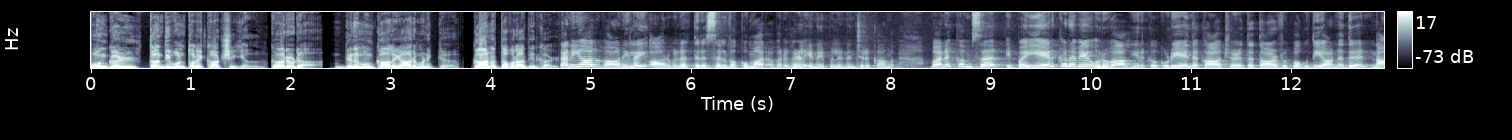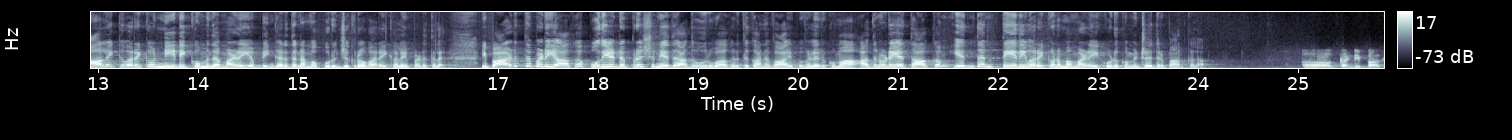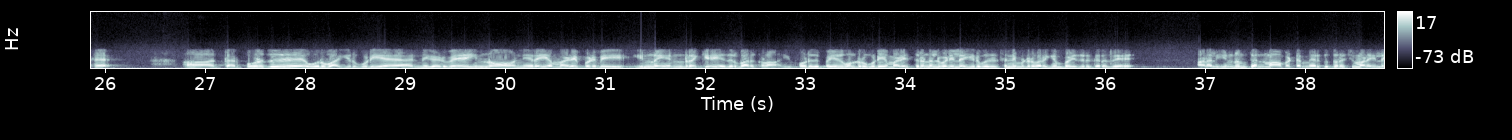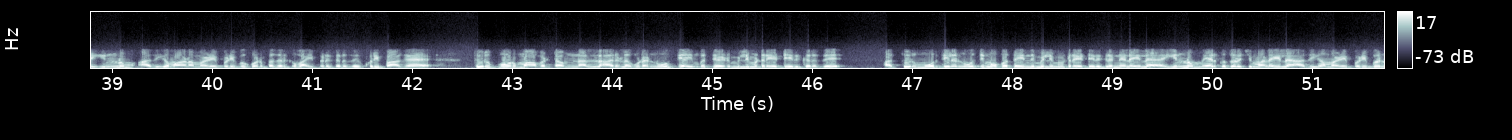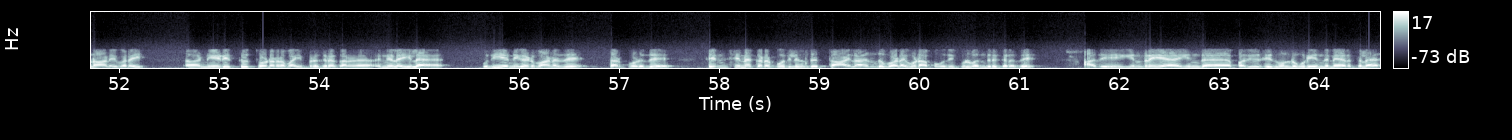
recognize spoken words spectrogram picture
உங்கள் தந்தி ஒன் தொலைக்காட்சியில் கருடா. தினமும் காலை ஆறு மணிக்கு காண தவறாதீர்கள். தனியார் வானிலை ஆர்வலர் திரு செல்வகுமார் அவர்கள் இணைப்பில் இணைஞ்சிருக்காங்க. வணக்கம் சார். இப்ப ஏற்கனவே உருவாகி இருக்கக்கூடிய இந்த காற்றழுத்த தாழ்வு பகுதியானது நாளைக்கு வரைக்கும் நீடிக்கும் இந்த மழை அப்படிங்கறத நம்ம புரிஞ்சுக்கிறோம் வரைகலை படத்துல இப்ப அடுத்தபடியாக புதிய டிப்ரெஷன் ஏதாவது உருவாகிறதுக்கான வாய்ப்புகள் இருக்குமா? அதனுடைய தாக்கம் எந்த தேதி வரைக்கும் நம்ம மழை கொடுக்கும் என்று எதிர்பார்க்கலாம்? கண்டிப்பாக. தற்பொழுது உருவாகி இருக்கக்கூடிய நிகழ்வே இன்னும் நிறைய மழைப்பொழிவை இன்னும் என்றைக்கே எதிர்பார்க்கலாம். இப்பொழுது பெய்து கொண்டிருக்கக்கூடிய மழை திருநெல்வேலியில இருபது சென்டிமீட்டர் வரைக்கும் பெய்திருக்கிறது. ஆனால் இன்னும் தென் மாவட்ட மேற்கு தொடர்ச்சி மலையில இன்னும் அதிகமான மழைப்பிடிப்பு கொடுப்பதற்கு வாய்ப்பு இருக்கிறது. குறிப்பாக திருப்பூர் மாவட்டம் நல்லாறுல கூட நூத்தி ஐம்பத்தி ஏழு மில்லிமீட்டர் எட்டி இருக்கிறது அஹ் திருமூர்த்தியில நூத்தி முப்பத்தி ஐந்து மில்லிமீட்டர் எட்டி இருக்கிற நிலையில இன்னும் மேற்கு தொடர்ச்சி மலையில அதிக மழைப்பிடிப்பு நாளை வரை நீடித்து தொடர வாய்ப்பு இருக்கிற நிலையில புதிய நிகழ்வானது தற்பொழுது தென்சின கடற்பகுதியிலிருந்து தாய்லாந்து வளைகுடா பகுதிக்குள் வந்திருக்கிறது. அது இன்றைய இந்த பதிவு செய்து கொண்டிருக்கூடிய இந்த நேரத்துல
